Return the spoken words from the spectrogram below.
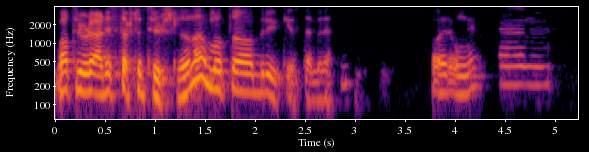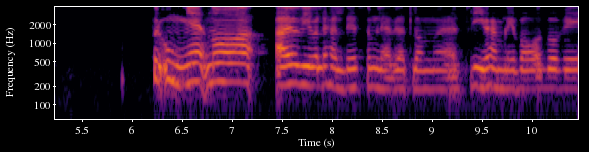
Hva tror du er de største truslene da, mot å bruke stemmeretten for unge? Um, for unge Nå er jo vi veldig heldige som lever i et land med frie og hemmelige valg. og vi,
